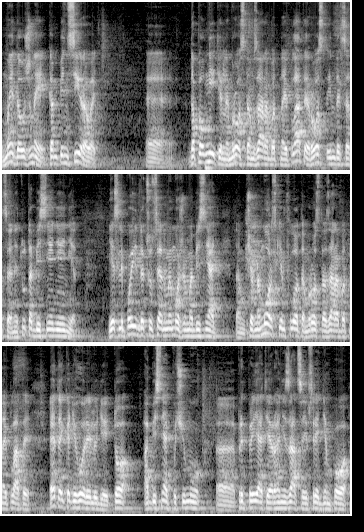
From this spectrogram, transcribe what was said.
Мы должны компенсировать э, дополнительным ростом заработной платы рост индекса цен. И тут объяснения нет. Если по индексу цен мы можем объяснять там, Черноморским флотом роста заработной платы этой категории людей, то объяснять, почему э, предприятия и организации в среднем по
